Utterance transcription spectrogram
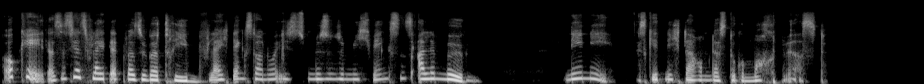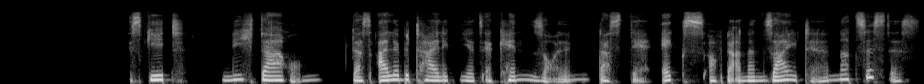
Okay, das ist jetzt vielleicht etwas übertrieben. Vielleicht denkst du nur, müssen sie mich wenigstens alle mögen. Nee, nee. Es geht nicht darum, dass du gemocht wirst. Es geht nicht darum, dass alle Beteiligten jetzt erkennen sollen, dass der Ex auf der anderen Seite Narzisst ist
